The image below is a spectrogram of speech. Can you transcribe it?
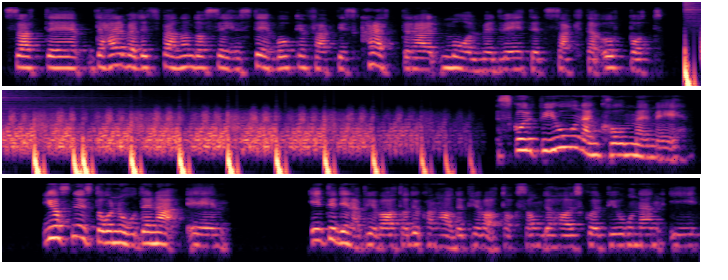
Så att eh, det här är väldigt spännande att se hur stenboken faktiskt klättrar målmedvetet sakta uppåt. Skorpionen kommer med, just nu står noderna, eh, inte dina privata, du kan ha det privat också om du har skorpionen i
